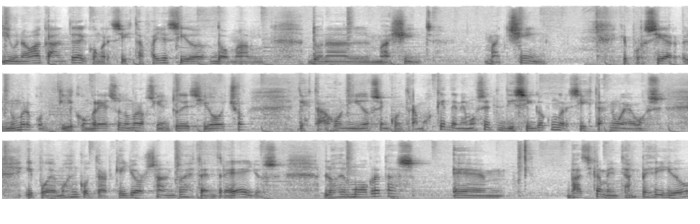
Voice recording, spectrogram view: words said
y una vacante del congresista fallecido Donald, Donald que por cierto, el, número, el Congreso número 118 de Estados Unidos encontramos que tenemos 75 congresistas nuevos y podemos encontrar que George Santos está entre ellos. Los demócratas eh, básicamente han pedido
